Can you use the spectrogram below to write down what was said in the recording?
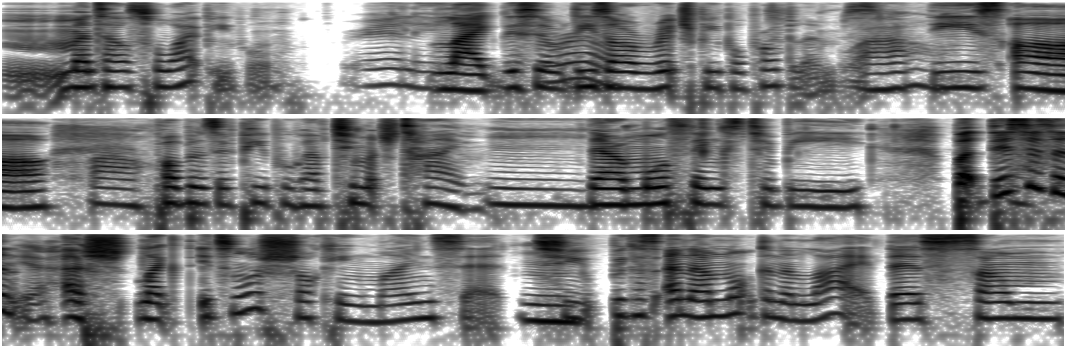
mental health for white people Really? Like this, are, these are rich people problems. wow. These are wow. problems of people who have too much time. Mm. There are more things to be, but this Ah, isn't yeah. a sh- like it's not a shocking mindset Mm. to because and I'm not gonna lie. There's some.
